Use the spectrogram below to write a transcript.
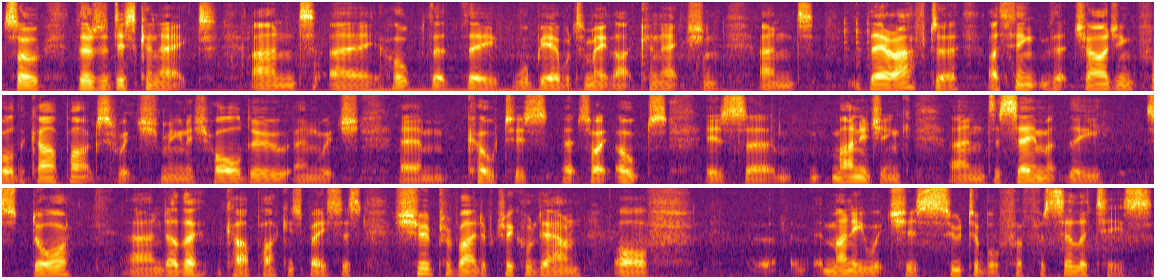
So there's a disconnect and I hope that they will be able to make that connection and thereafter, I think that charging for the car parks, which Minginish Hall do, and which um, Coat is, uh, sorry, Oates is uh, managing, and the same at the Storr and other car parking spaces, should provide a trickle down of money which is suitable for facilities.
